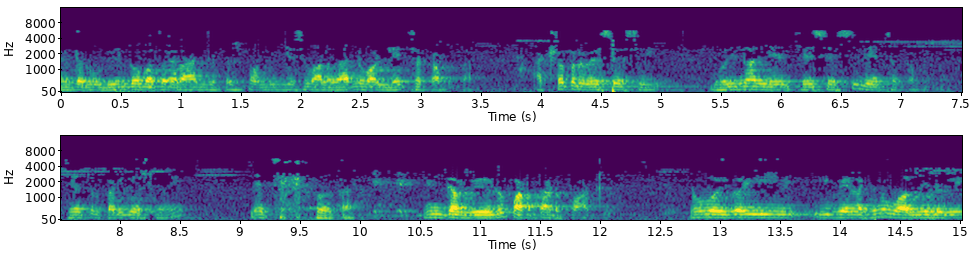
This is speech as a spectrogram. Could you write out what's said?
ఇంకా నువ్వు దీంట్లో బతకరా అని చెప్పేసి పంపించేసి వాళ్ళ దారిని వాళ్ళు లేచకపోతారు అక్షతలు వేసేసి భోజనాలు చేసేసి లేచకపోతారు చేతులు కడిగేసుకుని లేచకపోతారు ఇంకా వీడు పడతాడు పాటలు. నువ్వు ఇగో ఈ ఈ వీళ్ళకి నువ్వు అల్లుడివి.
